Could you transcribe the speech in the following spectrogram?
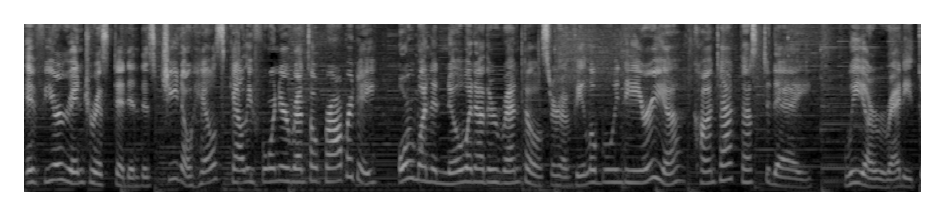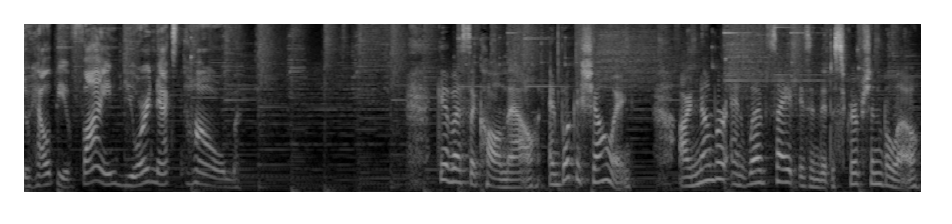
If you're interested in this Chino Hills, California rental property or want to know what other rentals are available in the area, contact us today. We are ready to help you find your next home. Give us a call now and book a showing. Our number and website is in the description below.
